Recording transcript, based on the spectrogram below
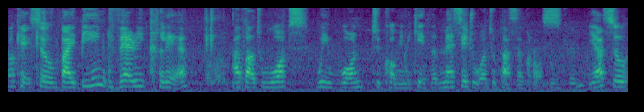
Okay, so by being very clear about what we want to communicate, the message we want to pass across. Okay. Yeah, so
